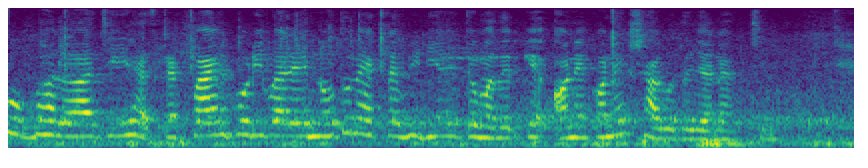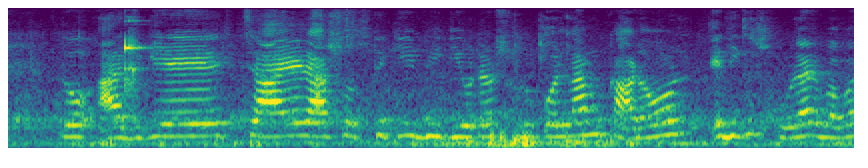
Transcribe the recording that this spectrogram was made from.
খুব ভালো আছি হ্যাশট্যাগ পায়েল পরিবারের নতুন একটা ভিডিওয় তোমাদেরকে অনেক অনেক স্বাগত জানাচ্ছি। তো আজকে চায়ের আসর থেকেই ভিডিওটা শুরু করলাম কারণ এদিকে সোরায় বাবা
